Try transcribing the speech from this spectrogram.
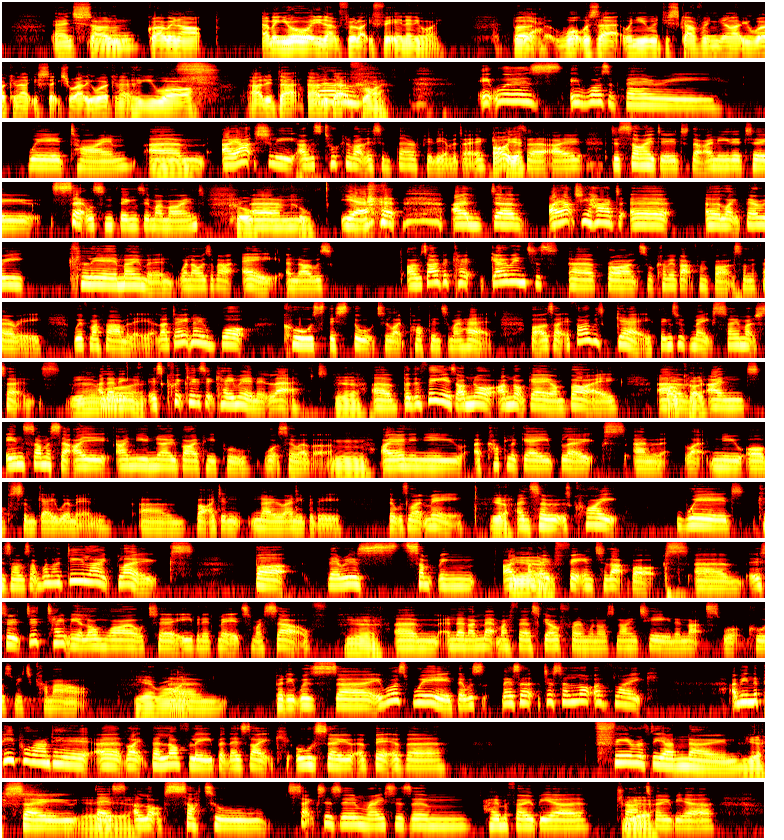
and so growing up, I mean, you already don't feel like you fit in anyway. But Yeah. what was that when you were discovering? You know, like you're working out your sexuality, working out who you are. How did that? How did that fly? It was it was a very weird time. Um, I actually I was talking about this in therapy the other day. Oh, yeah. Uh, I decided that I needed to settle some things in my mind. Cool, Um, cool. Yeah, and um, I actually had a, a like very clear moment when I was about eight, and I was I was either co- going to uh, France or coming back from France on the ferry with my family, and I don't know what caused this thought to like pop into my head. But I was like, if I was gay, things would make so much sense. Yeah, and then right. it, as quickly as it came in, it left. Yeah. Uh, but the thing is, I'm not. I'm not gay. I'm bi. Um, Okay. And in Somerset, I I knew no bi people whatsoever. Mm. I only knew a couple of gay blokes and like knew of some gay women, um, but I didn't know anybody that was like me. Yeah. And so it was quite weird because I was like, well, I do like blokes, but there is something. I, Yeah. I don't fit into that box. Um, so it did take me a long while to even admit it to myself. Yeah. Um, and then I met my first girlfriend when I was 19, and that's what caused me to come out. Yeah. Right. Um, but it was uh, it was weird. There was there's a just a lot of like, I mean, the people around here are like they're lovely, but there's like also a bit of a fear of the unknown. Yes. So there's yeah. a lot of subtle sexism, racism, homophobia, transphobia.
